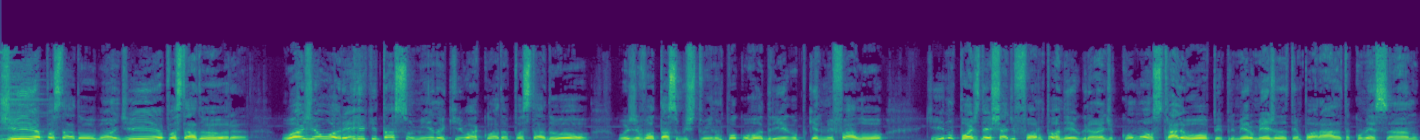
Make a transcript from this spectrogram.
dia, apostador! Bom dia, apostadora! Hoje é o Oreia que está assumindo aqui o acordo apostador. Hoje vou estar tá substituindo um pouco o Rodrigo, porque ele me falou que não pode deixar de fora um torneio grande como o Australia Open, primeiro mês da temporada, está começando.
